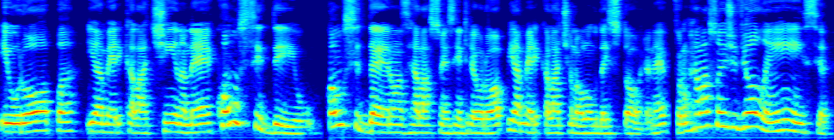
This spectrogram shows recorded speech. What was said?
Europa e América Latina, né? Como se deu, como se deram as relações entre Europa e América Latina ao longo da história, né? Foram relações de violência,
